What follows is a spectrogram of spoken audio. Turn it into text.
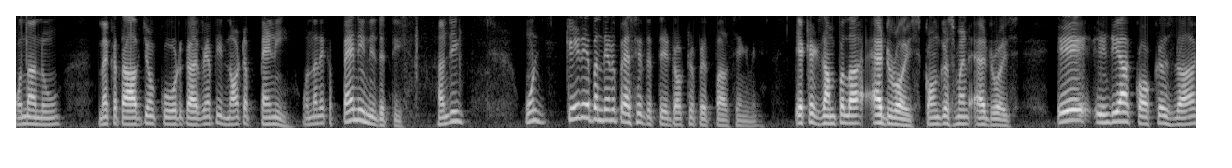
ਉਹਨਾਂ ਨੂੰ ਮੈਂ ਕਿਤਾਬ ਚੋਂ ਕੋਟ ਕਰ ਰਿਹਾ ਵੀ ਨਾਟ ਅ ਪੈਨੀ ਉਹਨਾਂ ਨੇ ਇੱਕ ਪੈਨੀ ਨਹੀਂ ਦਿੱਤੀ, ਹਾਂਜੀ? ਹੁਣ ਕਿਹੜੇ ਬੰਦੇ ਨੂੰ ਪੈਸੇ ਦਿੱਤੇ ਡਾਕਟਰ ਪ੍ਰਿਤਪਾਲ ਸਿੰਘ ਨੇ? ਇੱਕ ਐਗਜ਼ਾਮਪਲ ਆ Ed Royce congressman Ed Royce ਇਹ ਇੰਡੀਆ ਕਾਕਸ ਦਾ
